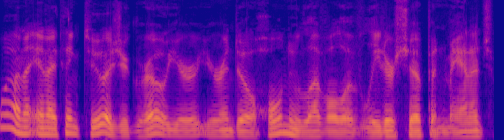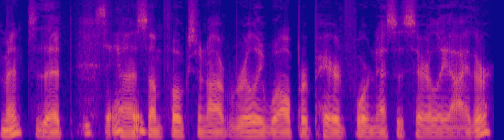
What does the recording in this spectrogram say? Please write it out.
Well, and I, and I think too, as you grow, you're you're into a whole new level of leadership and management that uh, exactly. uh, some folks are not really well prepared for necessarily either.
